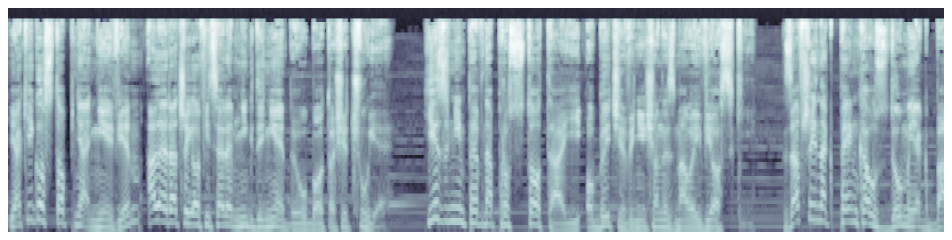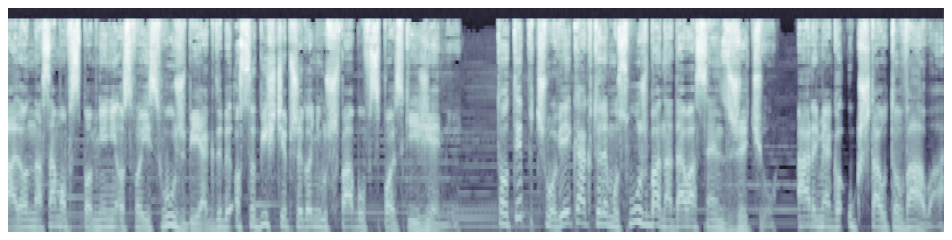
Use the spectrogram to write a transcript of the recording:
Jakiego stopnia nie wiem, ale raczej oficerem nigdy nie był, bo to się czuje. Jest w nim pewna prostota i obycie wyniesione z małej wioski. Zawsze jednak pękał z dumy jak balon na samo wspomnienie o swojej służbie, jak gdyby osobiście przegonił Szwabów z polskiej ziemi. To typ człowieka, któremu służba nadała sens życiu. Armia go ukształtowała,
